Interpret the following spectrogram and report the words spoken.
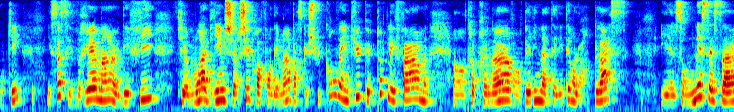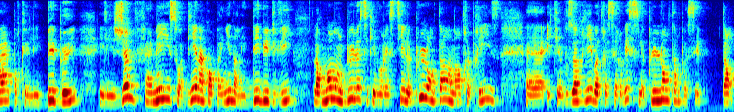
OK? Et ça, c'est vraiment un défi que moi vient me chercher profondément parce que je suis convaincue que toutes les femmes entrepreneurs en périnatalité ont leur place et elles sont nécessaires pour que les bébés et les jeunes familles soient bien accompagnés dans les débuts de vie. Alors moi, mon but, c'est que vous restiez le plus longtemps en entreprise euh, et que vous offriez votre service le plus longtemps possible. Donc,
